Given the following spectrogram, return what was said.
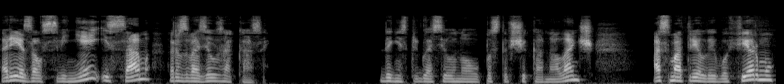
резал свиней и сам развозил заказы. Денис пригласила нового поставщика на ланч, осмотрела его ферму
